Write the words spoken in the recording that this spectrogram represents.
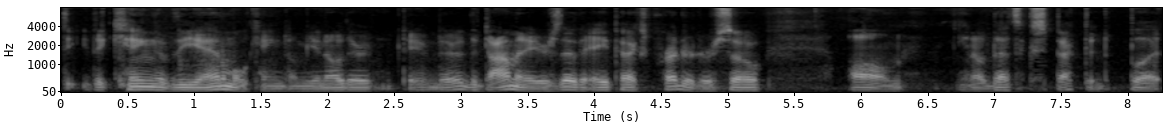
the, the king of the animal kingdom, you know, they're, they're, they're the dominators, they're the apex predator. So, um, you know that's expected. But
